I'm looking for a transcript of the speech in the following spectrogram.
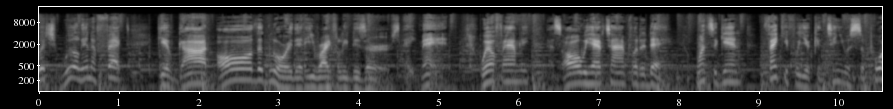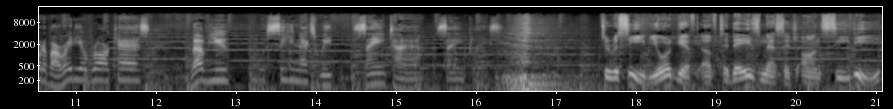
which will, in effect, give God all the glory that he rightfully deserves. Amen. Well, family, that's all we have time for today. Once again, thank you for your continuous support of our radio broadcast. Love you, and we'll see you next week, same time, same place. To receive your gift of today's message on CD,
